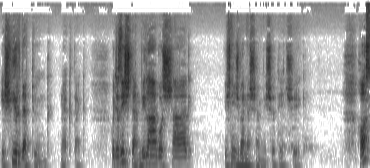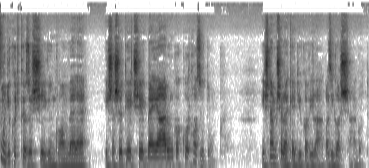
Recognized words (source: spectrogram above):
és hirdetünk nektek, hogy az Isten világosság, és nincs benne semmi sötétség. Ha azt mondjuk, hogy közösségünk van vele, és a sötétségben járunk, akkor hazudunk, és nem cselekedjük a világ, az igazságot.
